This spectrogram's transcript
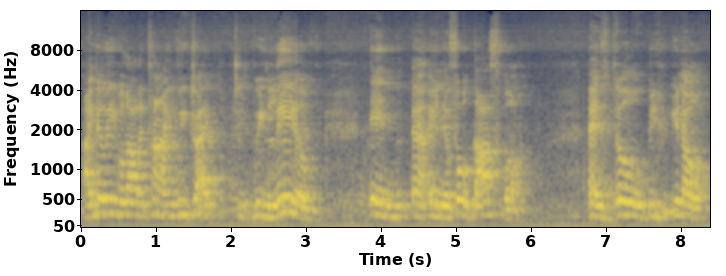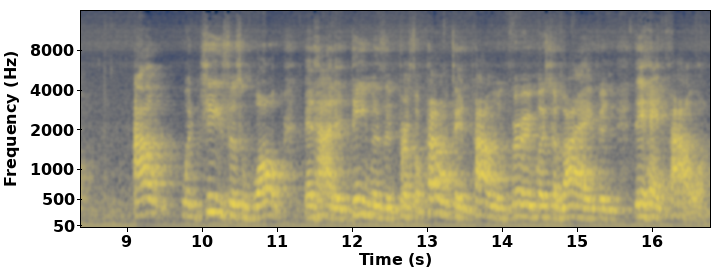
I believe a lot of times we try to, we live in, uh, in the full gospel as though, you know, out when Jesus walked and how the demons and principality and power was very much alive and they had power.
